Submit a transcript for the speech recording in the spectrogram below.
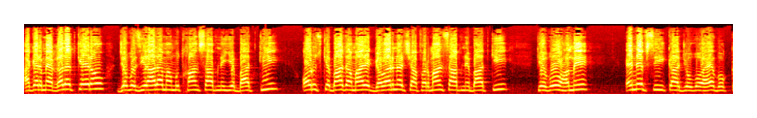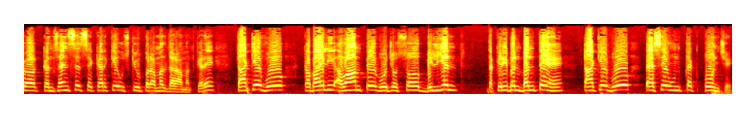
अगर मैं गलत कह रहा हूँ, जब वज़ीर आला महमूद खान साहब ने यह बात की, और उसके बाद हमारे गवर्नर शाह फरमान साहब ने बात की कि वो हमें एनएफसी का जो वो है, वो कंसेंसस से करके उसके ऊपर अमल दरामद करे, ताकि वो कबायली अवाम पे वो जो सौ बिलियन तकरीबन बनते हैं, ताकि वो पैसे उन तक पहुँचे।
